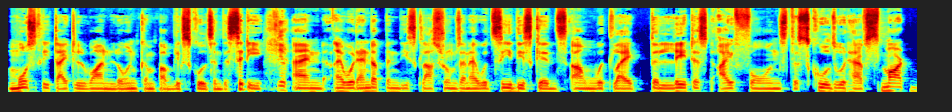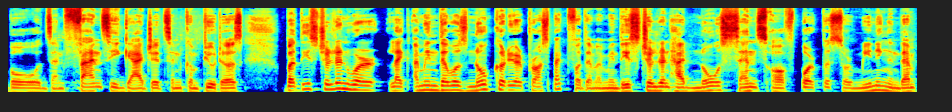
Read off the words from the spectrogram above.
mostly Title One low income public schools in the city. Yep. And I would end up in these classrooms and I would see these kids um, with like the latest iPhones. The schools would have smart boards and fancy gadgets and computers. But these children were like, I mean, there was no career prospect for them. I mean, these children had no sense of purpose or meaning in them,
